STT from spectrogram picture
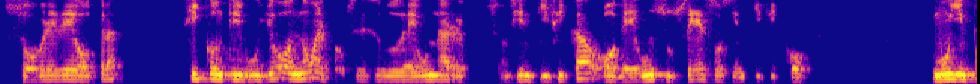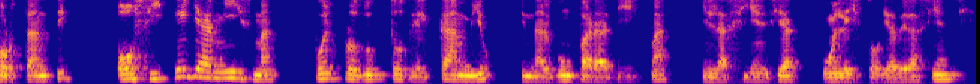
sobre de otras, si contribuyó o no al proceso de una revolución científica o de un suceso científico muy importante, o si ella misma fue el producto del cambio en algún paradigma en la ciencia o en la historia de la ciencia.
